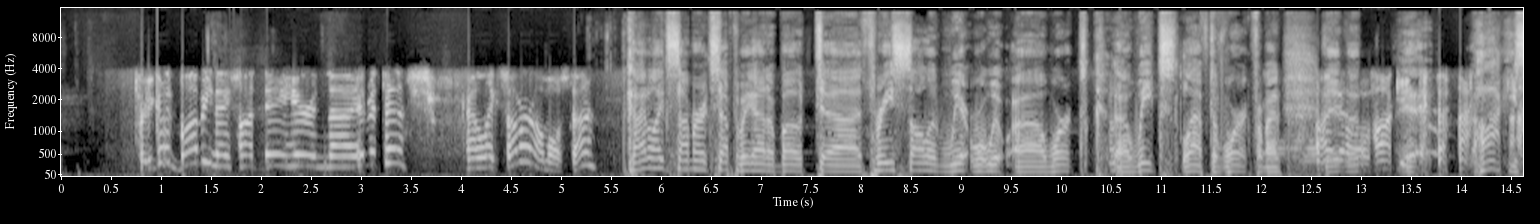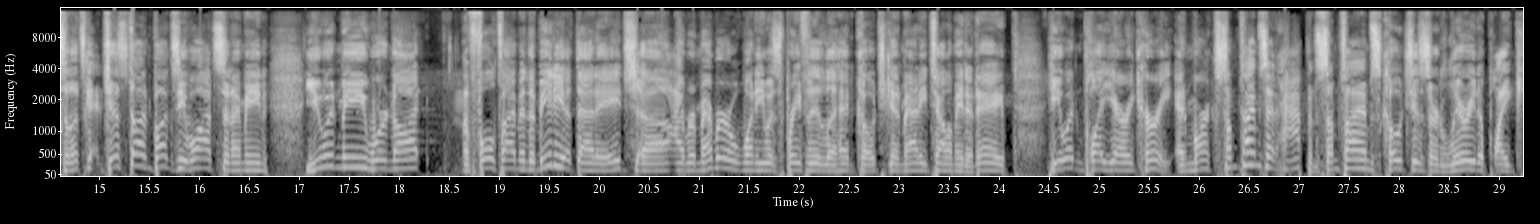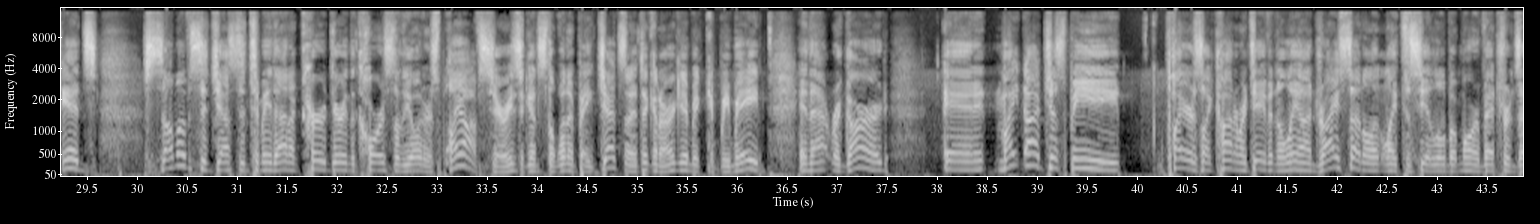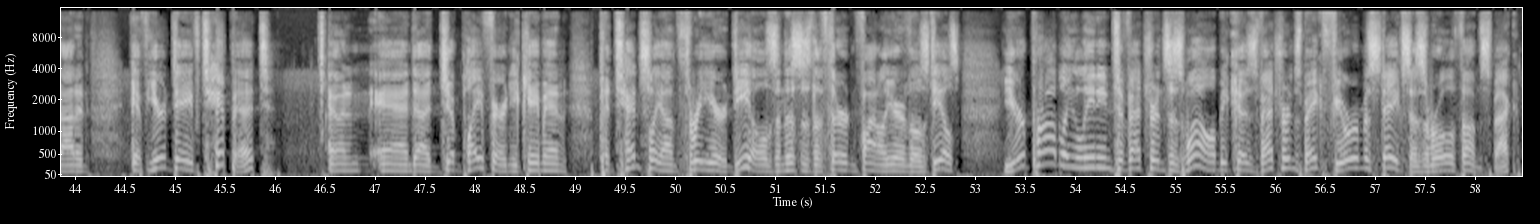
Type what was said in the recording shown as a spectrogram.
Pretty good, Bobby. Nice hot day here in uh, Edmonton. It's kind of like summer almost, huh? Kind of like summer, except we got about uh, three solid we- uh, work uh, weeks left of work from a I know, hockey. hockey. So let's get just on Bugsy Watson. I mean, you and me were not full time in the media at that age. Uh, I remember when he was briefly the head coach. Again, Maddie telling me today he wouldn't play Jari Kurri. And Mark, sometimes that happens. Sometimes coaches are leery to play kids. Some have suggested to me that occurred during the course of the Oilers playoff series against the Winnipeg Jets, and I think an argument can be made in that regard. And it might not just be players like Connor McDavid and Leon Draisaitl that like to see a little bit more veterans added. If you're Dave Tippett and and uh, Jim Playfair, and you came in potentially on three-year deals, and this is the third and final year of those deals. You're probably leaning to veterans as well because veterans make fewer mistakes as a rule of thumb. Spec.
